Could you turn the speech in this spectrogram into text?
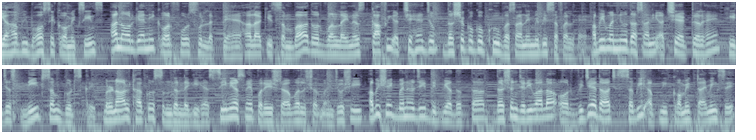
यहाँ भी बहुत से कॉमिक सीन्स अनऑर्गेनिक और फोर्सफुल लगते हैं। हालाँकि संवाद और वन लाइनर्स काफ़ी अच्छे हैं, जो दर्शकों को खूब हंसाने में भी सफल है। अभिमन्यु दासानी अच्छे एक्टर हैं। He just need some good script Mrunal Thakur सुंदर लगी है। सीनियर्स में परेश रावल, शर्मन जोशी, अभिषेक बनर्जी, दिव्या दत्ता, दर्शन जरीवाला और विजय राज सभी अपनी कॉमिक टाइमिंग से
